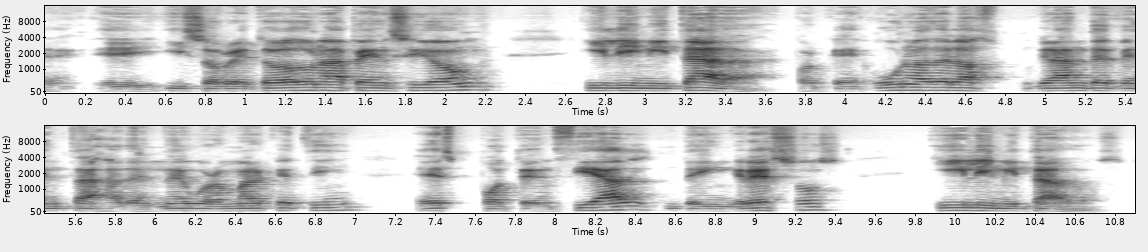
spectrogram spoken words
Eh, y, sobre todo una pensión ilimitada, porque una de las grandes ventajas del network marketing es potencial de ingresos ilimitados.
